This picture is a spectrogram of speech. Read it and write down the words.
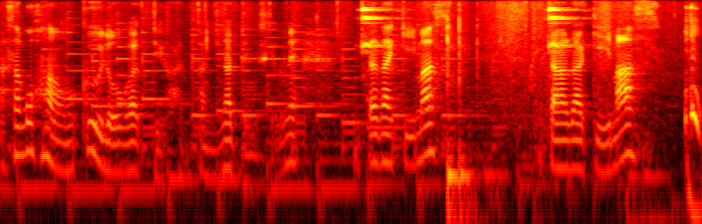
朝ごはんを食う動画っていう感じになってるんですけどね。いただきます。いただきます。うん。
